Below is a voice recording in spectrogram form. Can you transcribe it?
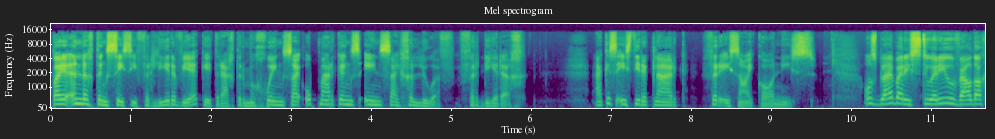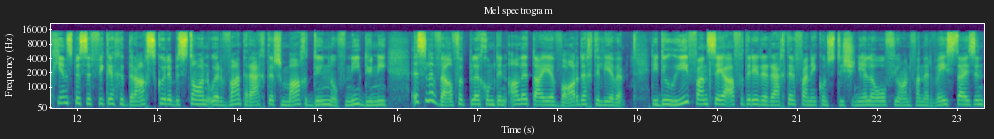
By 'n inligtingsessie verlede week het regter Mogoeng sy opmerkings en sy geloof verdedig. Ek is Estie de Klerk vir SAK nuus. Ons bly by die storie hoewel daar geen spesifieke gedragskode bestaan oor wat regters mag doen of nie doen nie, is hulle wel verplig om ten alle tye waardig te lewe. Die doel hiervan sê 'n afgetrede regter van die konstitusionele hof Johan van der Westhuizen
